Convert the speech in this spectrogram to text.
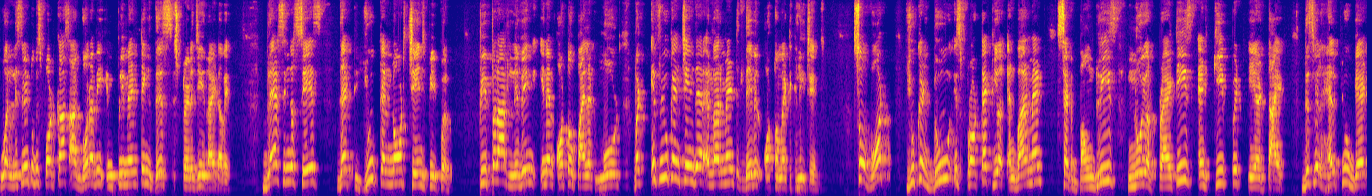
who are listening to this podcast are gonna be implementing this strategy right away. Blair Singer says that you cannot change people. People are living in an autopilot mode, but if you can change their environment, they will automatically change. So what you can do is protect your environment, set boundaries, know your priorities and keep it airtight. This will help you get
